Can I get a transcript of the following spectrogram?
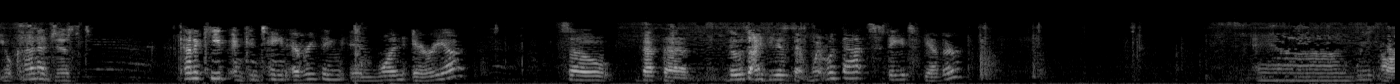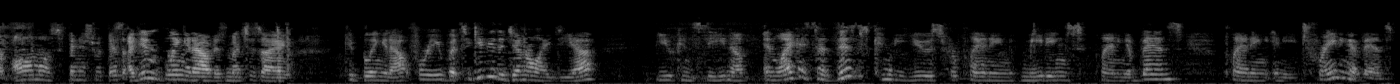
you'll kind of just kind of keep and contain everything in one area so that the those ideas that went with that stay together. And we are almost finished with this. I didn't bling it out as much as I could bling it out for you, but to give you the general idea, you can see now, and like I said, this can be used for planning meetings, planning events, planning any training events,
